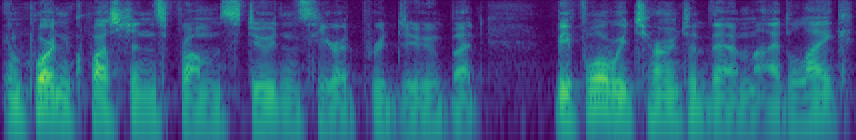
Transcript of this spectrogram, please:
important questions from students here at Purdue, but before we turn to them, I'd like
